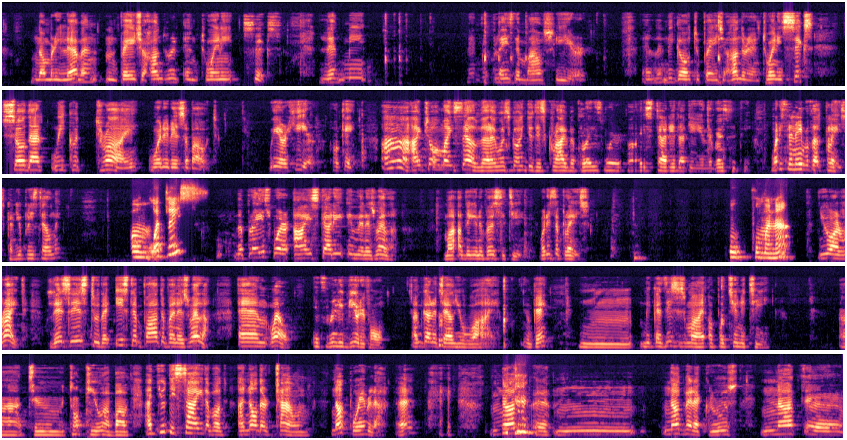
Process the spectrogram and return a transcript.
number 11 on page 126. Let me me place the mouse here and let me go to page 126 so that we could try what it is about. We are here. Okay. Ah, I told myself that I was going to describe a place where I studied at the university. What is the name of that place? Can you please tell me? Um, what place? The place where I study in Venezuela, my, at the university. What is the place? Cu- Cumaná. You are right. This is to the eastern part of Venezuela. And well, it's really beautiful. I'm going to tell you why. Okay? Mm, because this is my opportunity uh, to talk to you about, and you decide about another town, not Puebla, eh? not, uh, not Veracruz, not, uh,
